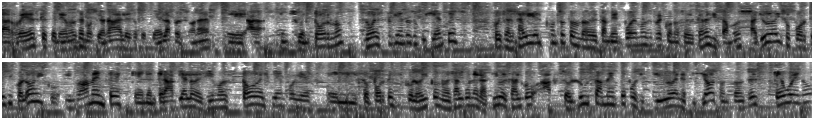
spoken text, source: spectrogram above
las redes que tenemos emocionales o que tiene la persona eh, en su entorno, no está siendo suficiente, pues es ahí el punto donde también podemos reconocer que necesitamos ayuda y soporte psicológico. Y nuevamente, que en terapia lo decimos todo el tiempo y es, el soporte psicológico no es algo negativo, es algo absolutamente positivo y beneficioso. Entonces, qué bueno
